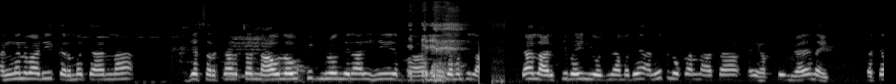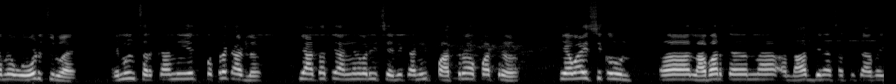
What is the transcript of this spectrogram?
अंगणवाडी कर्मचाऱ्यांना जे सरकारचं नावलौकिक मिळवून देणारी ही मुख्यमंत्री त्या लाडकी बहीण योजनेमध्ये अनेक लोकांना आता काही हप्ते मिळाले नाहीत. त्याच्यामुळे ओढ सुरू आहे. आणि म्हणून सरकारने एक पत्र काढलं की आता ते अंगणवाडी सेविकांनी पात्र अपात्र सी करून लाभार्थ्यांना लाभ देण्यासाठी कारवाई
